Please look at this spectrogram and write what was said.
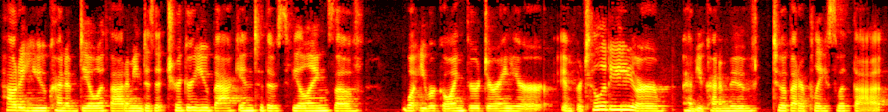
how do you kind of deal with that? I mean, does it trigger you back into those feelings of what you were going through during your infertility or have you kind of moved to a better place with that?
